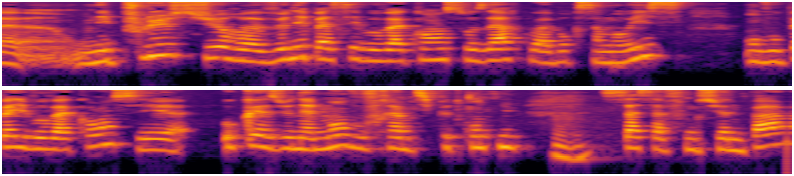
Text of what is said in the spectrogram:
Euh, on n'est plus sur venez passer vos vacances aux Arcs ou à Bourg-Saint-Maurice. On vous paye vos vacances et occasionnellement vous ferez un petit peu de contenu. Mmh. Ça, ça fonctionne pas.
